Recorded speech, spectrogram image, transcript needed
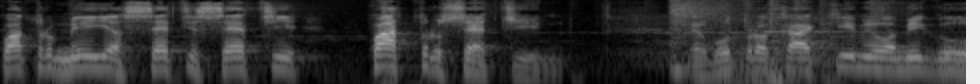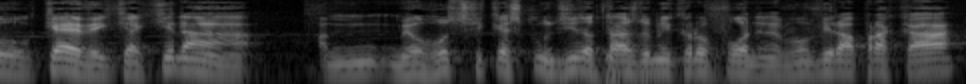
489-88467747. Eu vou trocar aqui, meu amigo Kevin, que aqui na. Meu rosto fica escondido atrás do microfone, né? Vamos virar para cá.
